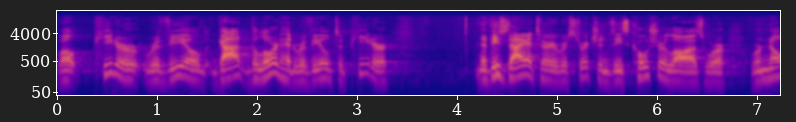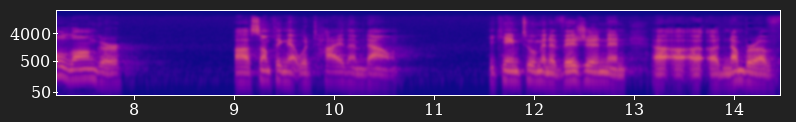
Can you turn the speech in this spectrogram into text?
Well, Peter revealed, God, the Lord had revealed to Peter that these dietary restrictions, these kosher laws, were, were no longer uh, something that would tie them down. He came to him in a vision and uh, a, a, number of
